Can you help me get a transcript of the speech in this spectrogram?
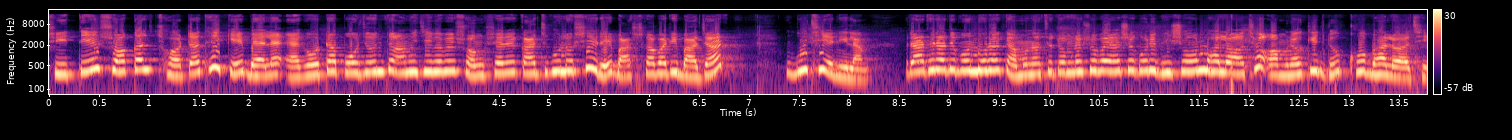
শীতের সকাল ছটা থেকে বেলা এগারোটা পর্যন্ত আমি যেভাবে সংসারের কাজগুলো সেরে বাঁশকাবাড়ি বাজার গুছিয়ে নিলাম। রাধে রাধে বন্ধুরা, কেমন আছো তোমরা সবাই? আশা করি ভীষণ ভালো আছো, আমরাও কিন্তু খুব ভালো আছি।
